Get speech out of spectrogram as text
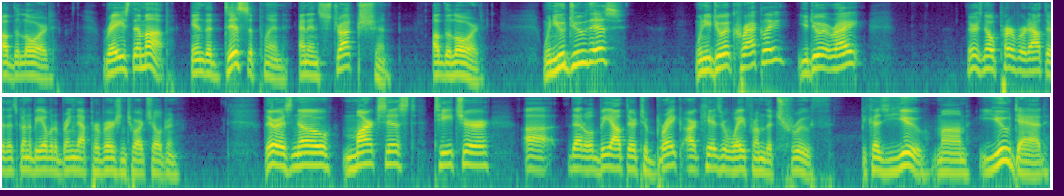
of the Lord. Raise them up in the discipline and instruction of the Lord. When you do this, when you do it correctly, you do it right, there is no pervert out there that's going to be able to bring that perversion to our children. There is no Marxist teacher, uh, that will be out there to break our kids away from the truth. Because you, mom, you, dad,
